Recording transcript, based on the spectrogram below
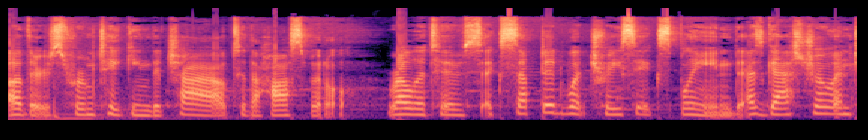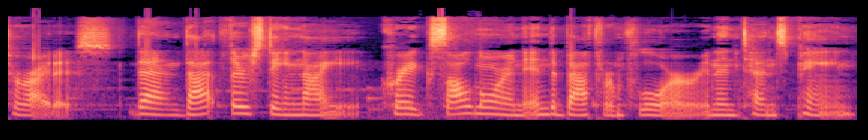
others from taking the child to the hospital. Relatives accepted what Tracy explained as gastroenteritis. Then, that Thursday night, Craig saw Lauren in the bathroom floor in intense pain.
